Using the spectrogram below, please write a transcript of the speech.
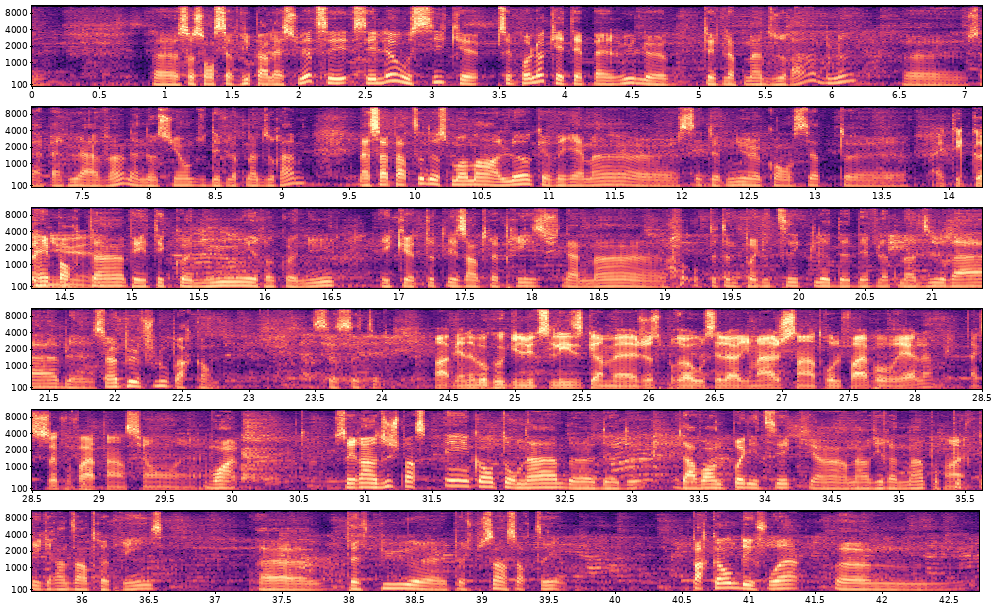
euh, se sont servis par la suite. C'est, c'est là aussi que. C'est pas là qu'est apparu le développement durable. là. Euh, ça a apparu avant, la notion du développement durable. Mais c'est à partir de ce moment-là que vraiment euh, c'est devenu un concept euh, connu. important, puis a été connu et reconnu, et que toutes les entreprises, finalement, euh, ont toute une politique là, de développement durable. C'est un peu flou, par contre. Ça, Ah, il y en a beaucoup qui l'utilisent comme euh, juste pour rehausser leur image sans trop le faire pour vrai. Là. C'est ça qu'il faut faire attention. euh. Ouais. C'est rendu, je pense, incontournable de- de- d'avoir une politique en environnement pour Ouais. toutes les grandes entreprises. Euh, ils peuvent plus, euh, ils peuvent plus s'en sortir. Par contre, des fois, euh,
